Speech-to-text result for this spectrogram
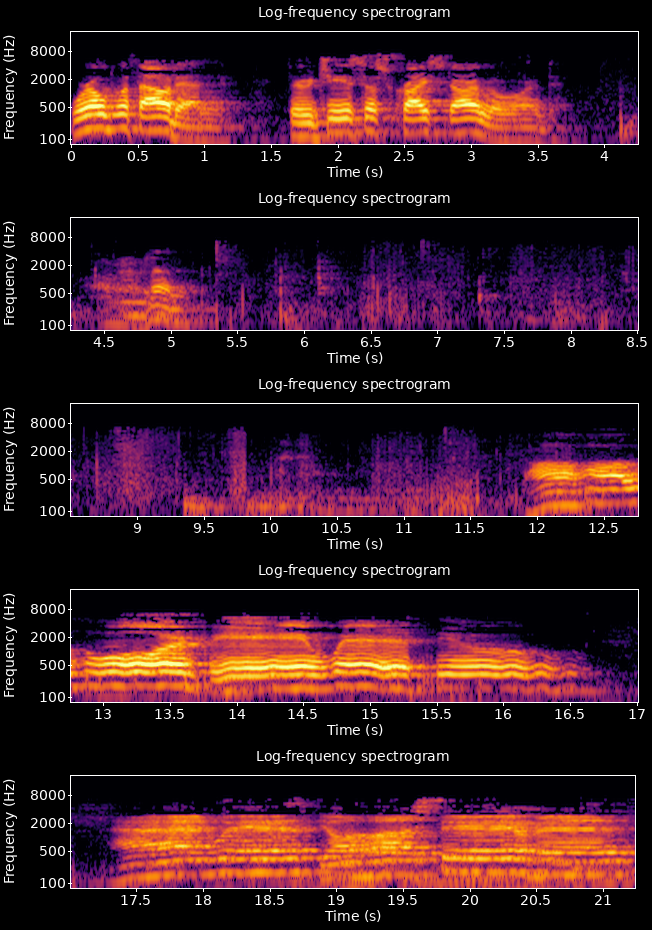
world without end, through Jesus Christ our Lord. Amen. Amen. The Lord be with you. And with your spirit,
